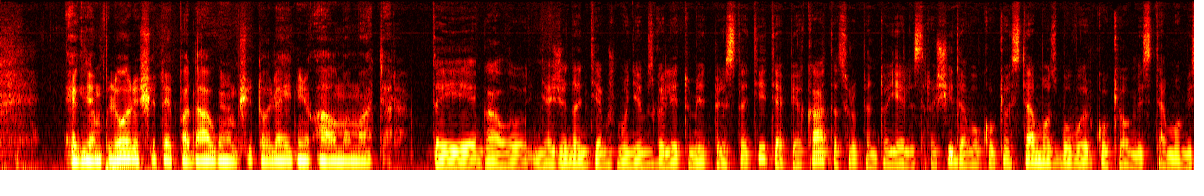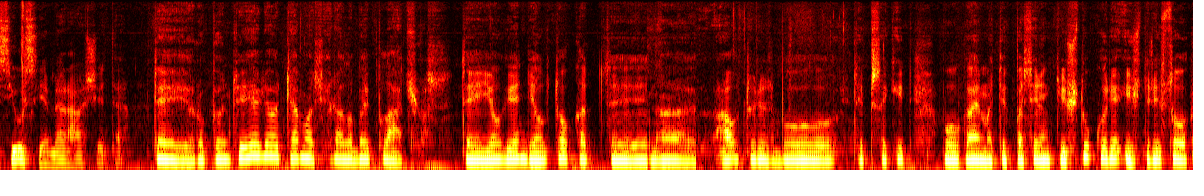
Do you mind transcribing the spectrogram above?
egzempliorių šitai padauginom šito leidinio Alma Mater. Tai gal nežinantiems žmonėms galėtumėt pristatyti, apie ką tas rūpintojėlis rašydavo, kokios temos buvo ir kokiomis temomis jūs jame rašėte. Tai rūpintojėlio temos yra labai plačios. Tai jau vien dėl to, kad na, autorius buvo, taip sakyti, buvo galima tik pasirinkti iš tų, kurie išdryso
